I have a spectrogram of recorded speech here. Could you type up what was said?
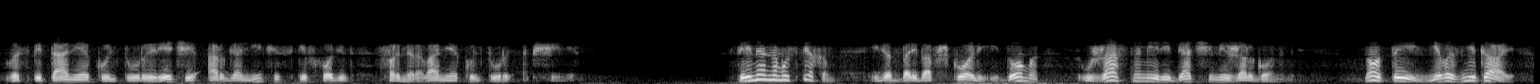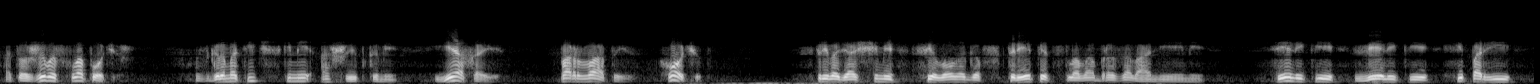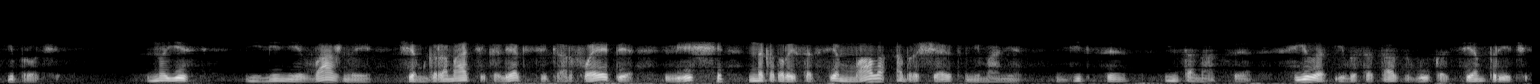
Воспитание культуры речи органически входит в формирование культуры общения. С переменным успехом идет борьба в школе и дома с ужасными ребячьими жаргонами. Но ты не возникай, а то живо схлопочешь. С грамматическими ошибками. Ехай, порватые, хочут. С приводящими филологов в трепет словообразованиями. Селики, велики, хипари и прочее. Но есть не менее важные, чем грамматика, лексика, орфоэпия, вещи, на которые совсем мало обращают внимание. Дикция, интонация, сила и высота звука, темп речи.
